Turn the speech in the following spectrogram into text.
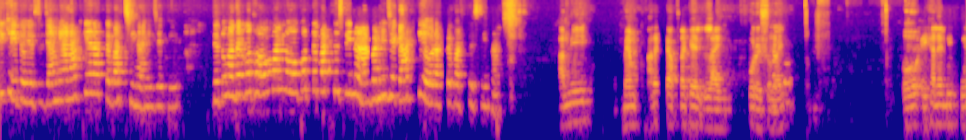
লিখেই তো গেছে যে আমি আর আটকে রাখতে পারছি না নিজেকে যে তোমাদের কথা অমান্য করতে পারতেছি না আবার নিজেকে আটকেও রাখতে পারতেছি না। আমি ম্যাম আরেকটা আপনাকে লাইন পড়ে শোনাই। ও এখানে লিখতে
